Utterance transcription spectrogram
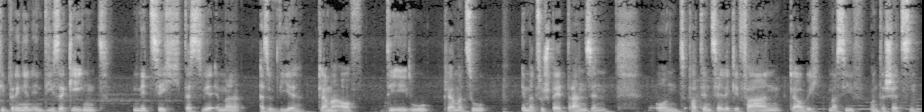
die bringen in dieser Gegend mit sich, dass wir immer, also wir, Klammer auf, die EU, Klammer zu, immer zu spät dran sind und potenzielle Gefahren, glaube ich, massiv unterschätzen.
